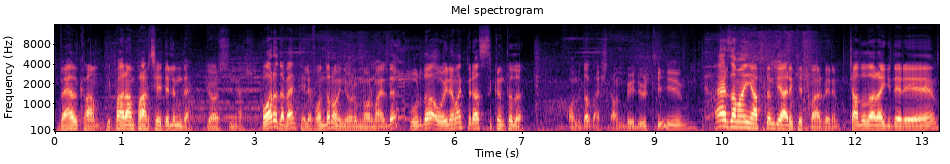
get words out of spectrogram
Welcome. Bir paramparça edelim de görsünler. Bu arada ben telefondan oynuyorum normalde. Burada oynamak biraz sıkıntılı. Onu da baştan belirteyim. Her zaman yaptığım bir hareket var benim. Çalılara giderim.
